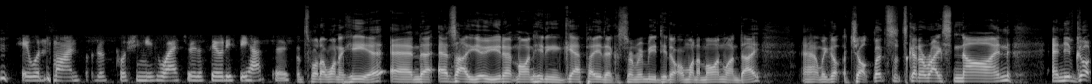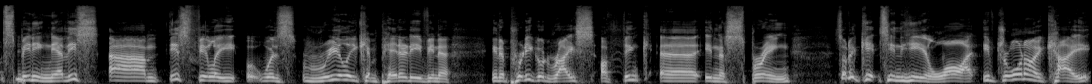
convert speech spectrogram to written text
he wouldn't mind sort of pushing his way through the field if he has to. That's what I want to hear. And uh, as are you, you don't mind hitting a gap either, because remember you did it on one of mine one day. And uh, we got the chocolates. It's going to race nine. and you've got spinning. Now this um, this filly was really competitive in a in a pretty good race. I think uh, in the spring. Sort of gets in here light. If drawn okay,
